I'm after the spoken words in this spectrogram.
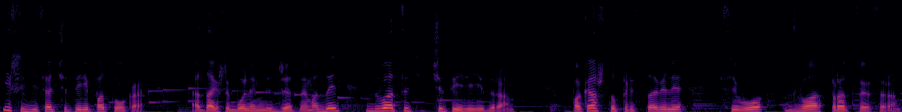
и 64 потока, а также более бюджетная модель 24 ядра. Пока что представили всего два процессора.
